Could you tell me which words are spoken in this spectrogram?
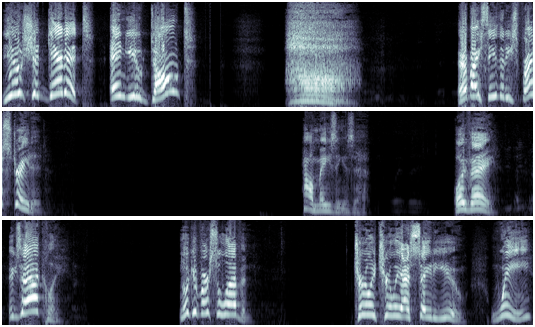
You should get it. And you don't? Everybody see that he's frustrated. How amazing is that? Oy vey. Exactly. Look at verse 11. Truly, truly, I say to you, we,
